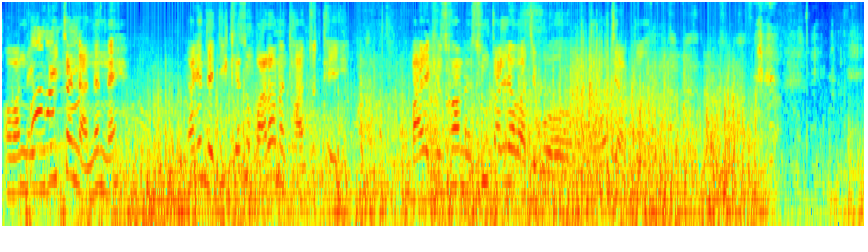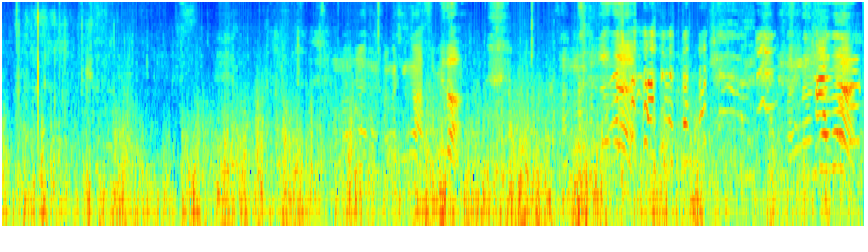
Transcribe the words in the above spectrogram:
어 맞네 우리 입장이 안 냈네. 야 근데 니 계속 말하면 더 안 좋대. 말 계속하면 숨 딸려가지고 어지럽다. 상남자는 그런 거 신경 안 씁니다. 상남자는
